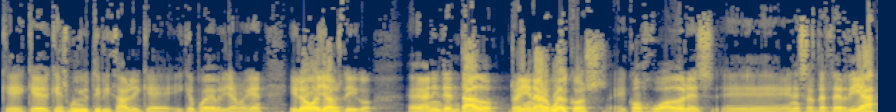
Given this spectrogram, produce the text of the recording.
que, que, que es muy utilizable y que, y que puede brillar muy bien. Y luego ya os digo, eh, han intentado rellenar huecos eh, con jugadores eh, en ese tercer día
